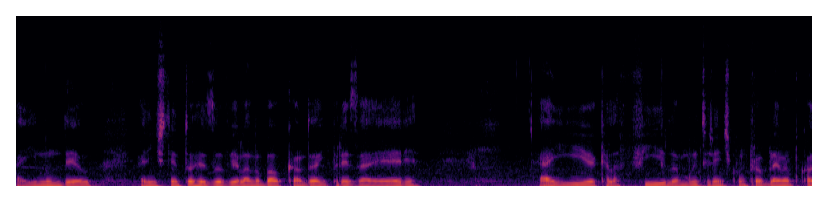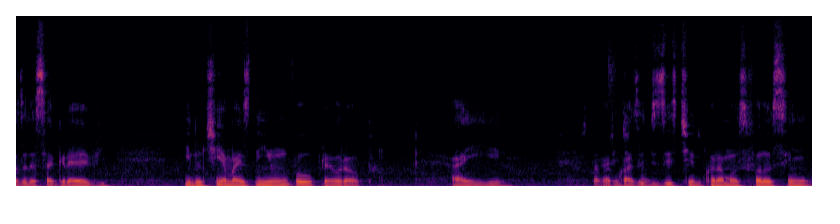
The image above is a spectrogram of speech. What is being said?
Aí não deu. A gente tentou resolver lá no balcão da empresa aérea. Aí aquela fila, muita gente com problema por causa dessa greve e não tinha mais nenhum voo para a Europa. Aí estava quase desistindo quando a moça falou assim:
